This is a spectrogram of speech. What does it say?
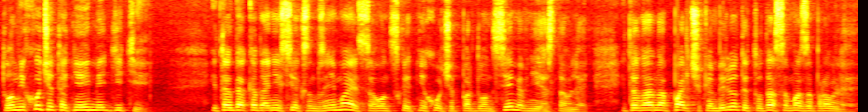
то он не хочет от нее иметь детей. И тогда, когда они сексом занимаются, он, так сказать, не хочет, пардон, семя в ней оставлять, и тогда она пальчиком берет и туда сама заправляет.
